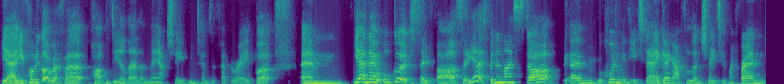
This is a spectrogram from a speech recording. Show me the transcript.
Yeah, you've probably got a rougher part of the deal there than me, actually, in terms of February. But um, yeah, no, all good so far. So yeah, it's been a nice start. Um, recording with you today, going out for lunch later with my friend,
